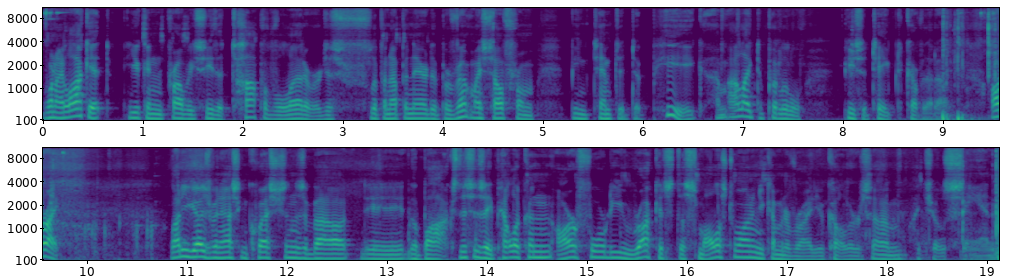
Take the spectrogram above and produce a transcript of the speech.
When I lock it, you can probably see the top of the lever just flipping up in there. To prevent myself from being tempted to peek, um, I like to put a little piece of tape to cover that up. All right, a lot of you guys have been asking questions about the, the box. This is a Pelican R40 Ruck. It's the smallest one, and you come in a variety of colors. Um, I chose sand.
